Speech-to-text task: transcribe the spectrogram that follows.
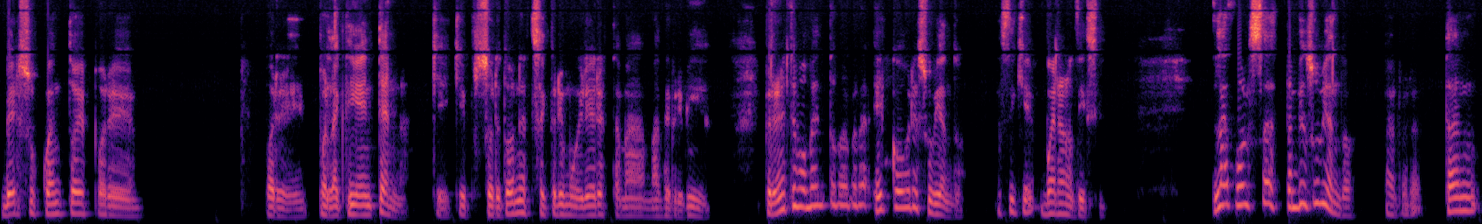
versus cuánto es por, eh, eh, por, la actividad interna, que, sobre todo en el sector inmobiliario está más, más deprimida. Pero en este momento el cobre subiendo, así que buena noticia. Las bolsas también subiendo. Están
